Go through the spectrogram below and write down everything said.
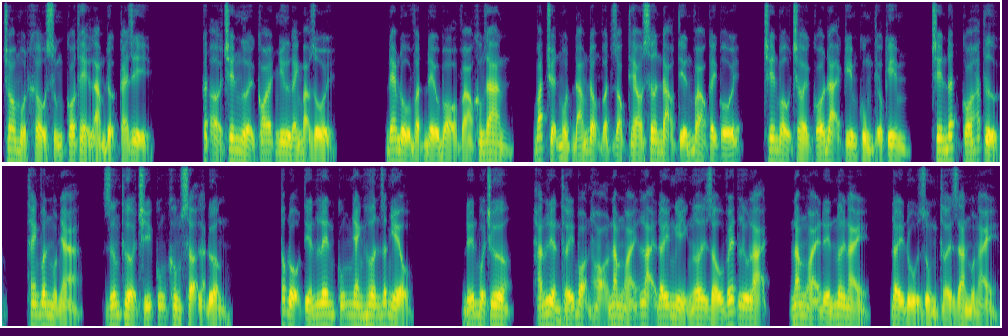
cho một khẩu súng có thể làm được cái gì. Cất ở trên người coi như đánh bạo rồi. Đem đồ vật đều bỏ vào không gian, bắt chuyện một đám động vật dọc theo sơn đạo tiến vào cây cối, trên bầu trời có đại kim cùng tiểu kim, trên đất có hát tử, thanh vân một nhà, dương thừa chí cũng không sợ lạc đường. Tốc độ tiến lên cũng nhanh hơn rất nhiều. Đến buổi trưa, hắn liền thấy bọn họ năm ngoái lại đây nghỉ ngơi dấu vết lưu lại năm ngoái đến nơi này, đầy đủ dùng thời gian một ngày.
